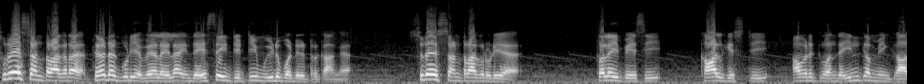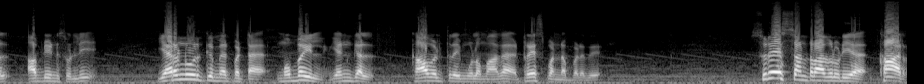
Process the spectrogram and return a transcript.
சுரேஷ் சன்ட்ராகரை தேடக்கூடிய வேலையில் இந்த எஸ்ஐடி டீம் ஈடுபட்டுக்கிட்டு இருக்காங்க. சுரேஷ் சன்ட்ராகருடைய தொலைபேசி கால் ஹிஸ்ட்ரி அவருக்கு வந்த இன்கம்மிங் கால் அப்படின்னு சொல்லி இரநூறுக்கு மேற்பட்ட மொபைல் எண்கள் காவல்துறை மூலமாக ட்ரேஸ் பண்ணப்படுது. சுரேஷ் சன்ட்ராகருடைய கார்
